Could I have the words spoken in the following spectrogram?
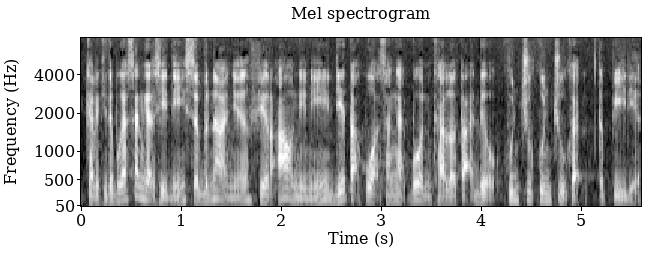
kalau kita perasan kat sini sebenarnya Firaun ini dia tak kuat sangat pun kalau tak ada kuncu-kuncu kat tepi dia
